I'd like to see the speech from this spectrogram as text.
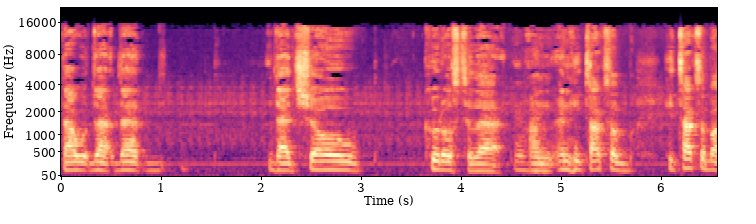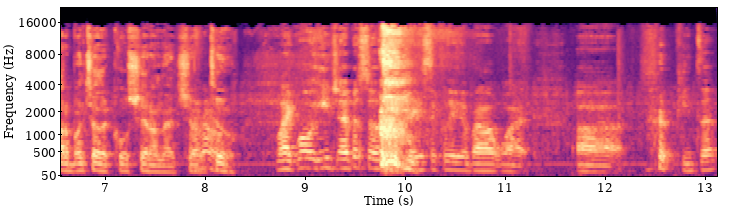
that that that that show kudos to that Mhm. um, and he talks ab- he talks about a bunch of other cool shit on that show too Like, well, each episode is basically about what? Uh, pizza,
